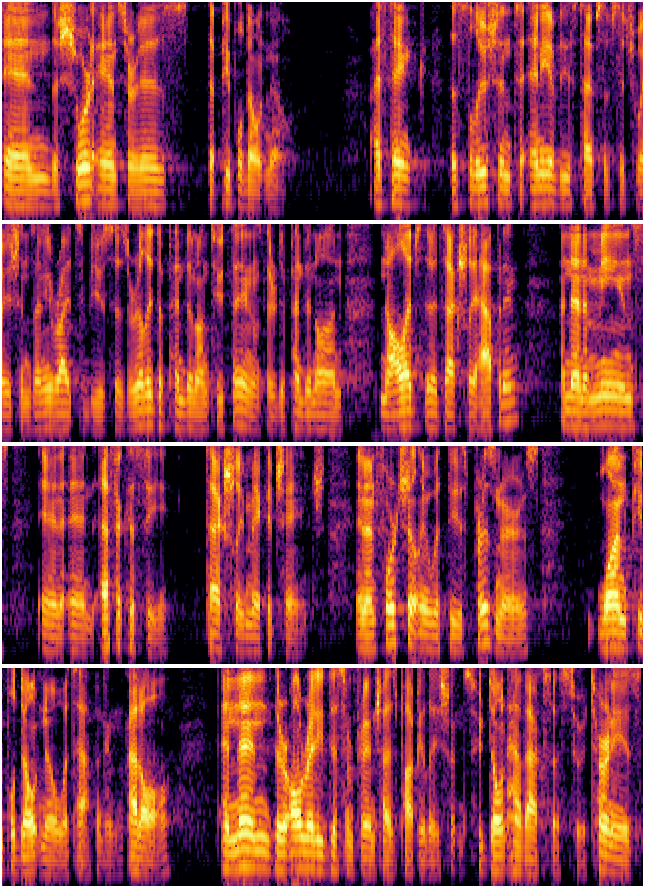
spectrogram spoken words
And the short answer is that people don't know. I think the solution to any of these types of situations, any rights abuses, are really dependent on two things. They're dependent on knowledge that it's actually happening, and then a means and, and efficacy to actually make a change. And unfortunately, with these prisoners, one, people don't know what's happening at all. And then they're already disenfranchised populations who don't have access to attorneys,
